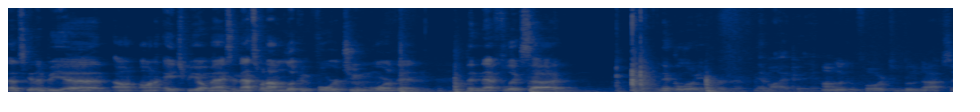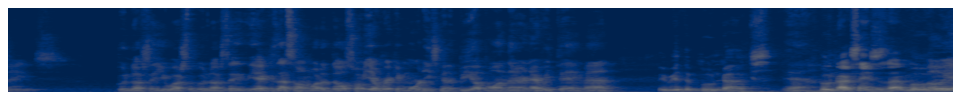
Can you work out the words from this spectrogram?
that's gonna be uh on on HBO Max, and that's what I'm looking forward to more than the Netflix uh Nickelodeon version, in my opinion. I'm looking forward to Boondock Saints. Boondock Saints, you watch the Boondock Saints, yeah, because that's on what Adult Swim. Yeah, Rick and Morty's gonna be up on there and everything, man. Maybe the Boondocks. Yeah. Boondock Saints is that movie. Oh yeah, with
